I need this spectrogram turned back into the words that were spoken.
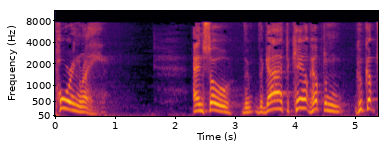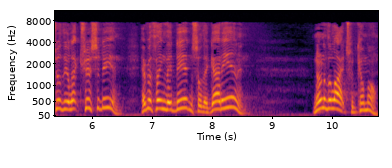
pouring rain. And so the, the guy at the camp helped them hook up to the electricity and everything they did, and so they got in, and none of the lights would come on.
